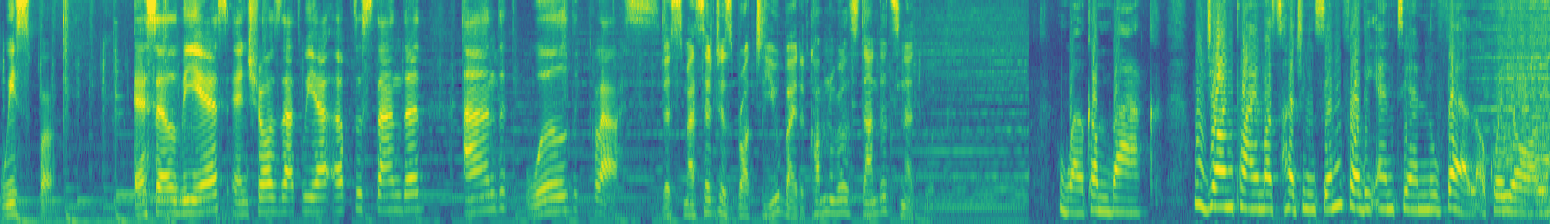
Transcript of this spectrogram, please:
WIRSPA. SLBS ensures that we are up to standard and world class. This message is brought to you by the Commonwealth Standards Network. Welcome back. We join Primus Hutchinson for the NTN Nouvelle au.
